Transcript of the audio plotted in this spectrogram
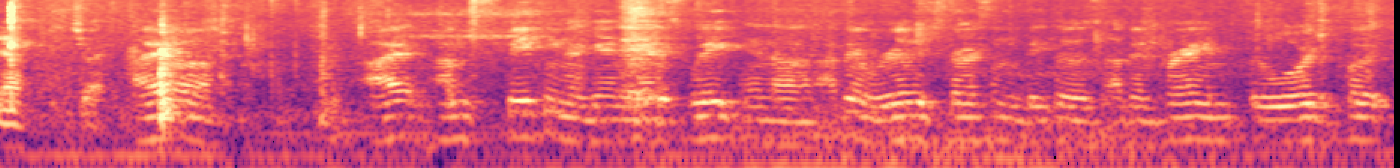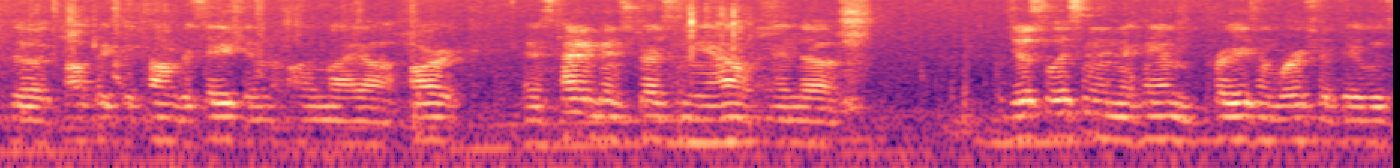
Yeah. That's right. I, uh, I, I'm speaking again next week, and uh, I've been really stressing because I've been praying for the Lord to put the topic of conversation kind of been stressing me out. And uh, just listening to him praise and worship, it was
